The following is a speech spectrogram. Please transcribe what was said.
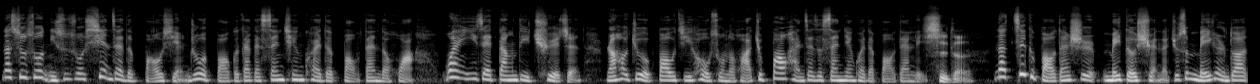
那就是说你是说现在的保险如果保个大概三千块的保单的话，万一在当地确诊，然后就有包机后送的话，就包含在这三千块的保单里。是的，那这个保单是没得选的，就是每个人都要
